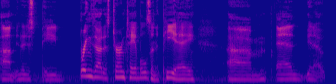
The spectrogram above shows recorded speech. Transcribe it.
Um, you know, just he brings out his turntables and a PA. Um, and you know,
